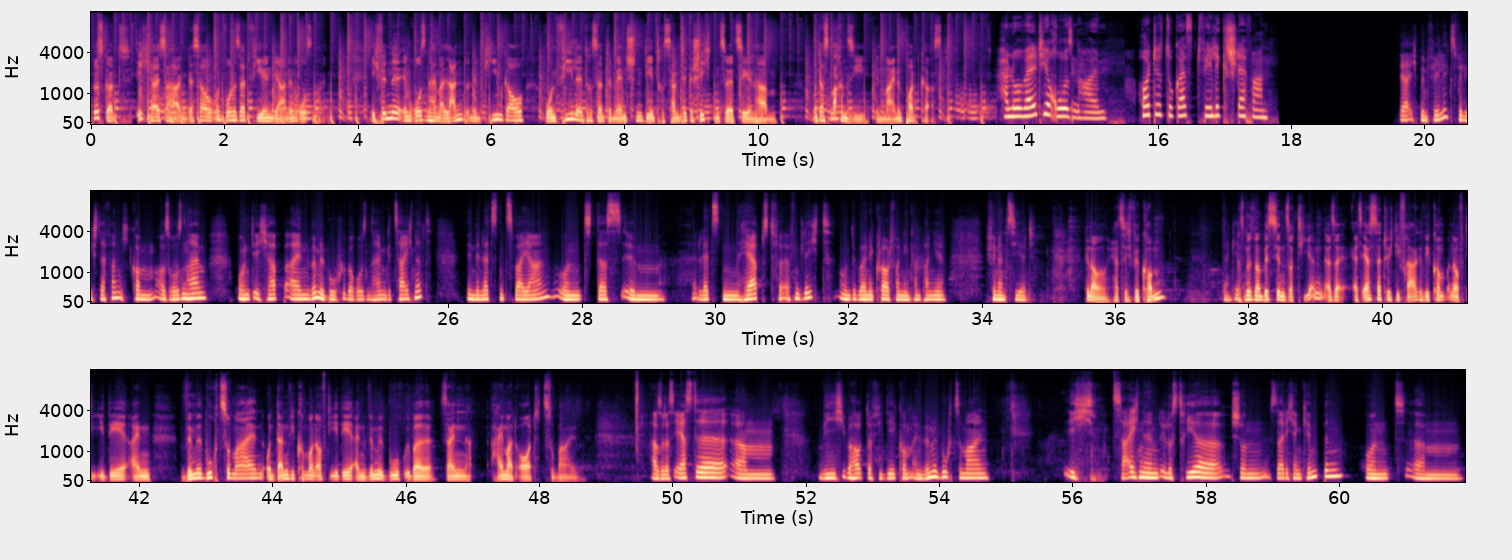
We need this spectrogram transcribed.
Grüß Gott, ich heiße Hagen Dessau und wohne seit vielen Jahren in Rosenheim. Ich finde, im Rosenheimer Land und im Chiemgau wohnen viele interessante Menschen, die interessante Geschichten zu erzählen haben. Und das machen sie in meinem Podcast. Hallo Welt hier Rosenheim. Heute zu Gast Felix Stephan. Ja, ich bin Felix, Felix Stephan. Ich komme aus Rosenheim und ich habe ein Wimmelbuch über Rosenheim gezeichnet in den letzten zwei Jahren und das im letzten Herbst veröffentlicht und über eine Crowdfunding-Kampagne finanziert. Genau, herzlich willkommen. Danke. Das müssen wir ein bisschen sortieren. Also als erstes natürlich die Frage, wie kommt man auf die Idee, ein Wimmelbuch zu malen und dann, wie kommt man auf die Idee, ein Wimmelbuch über seinen Heimatort zu malen? Also das erste, ähm, wie ich überhaupt auf die Idee komme, ein Wimmelbuch zu malen. Ich zeichne und illustriere schon seit ich ein Kind bin und ähm,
